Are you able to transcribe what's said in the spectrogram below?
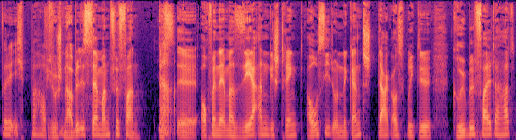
würde ich behaupten. Vito Schnabel ist der Mann für Fun. Das, äh, auch wenn er immer sehr angestrengt aussieht und eine ganz stark ausgeprägte Grübelfalte hat,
